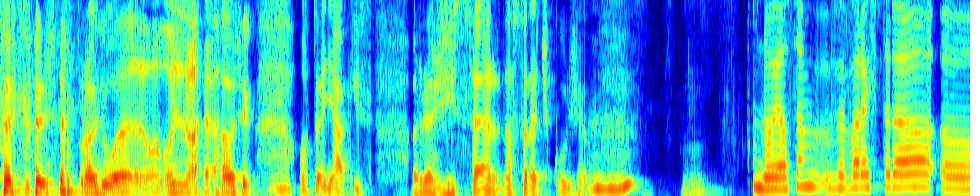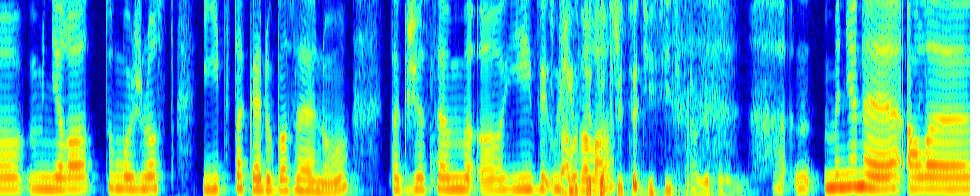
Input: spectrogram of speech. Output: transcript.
to, jako, že tam projdu, "Eh, možná, o, to je nějaký režisér na sračku, že jo. Mhm. Hmm. No já jsem ve Varech teda uh, měla tu možnost jít také do bazénu, takže jsem uh, ji využívala. Stálo ti to 30 tisíc pravděpodobně. Mně ne, ale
